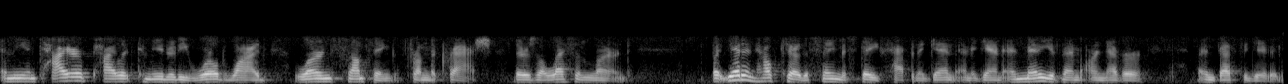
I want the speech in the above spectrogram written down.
and the entire pilot community worldwide learns something from the crash. There's a lesson learned. But yet in healthcare, the same mistakes happen again and again, and many of them are never investigated.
